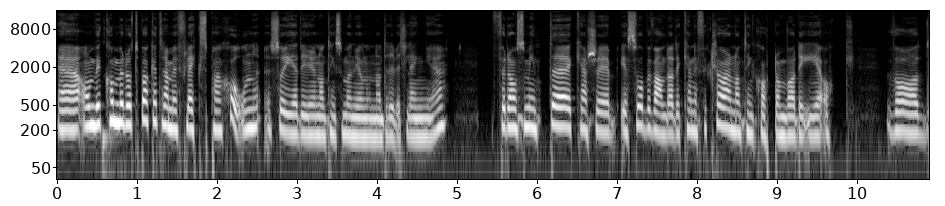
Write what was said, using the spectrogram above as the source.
Eh, om vi kommer då tillbaka till det här med flexpension så är det ju någonting som Unionen har drivit länge. För de som inte kanske är så bevandrade, kan ni förklara någonting kort om vad det är och vad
